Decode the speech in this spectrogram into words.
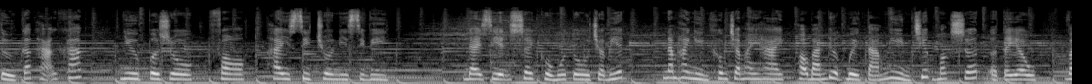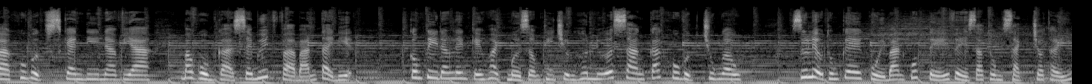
từ các hãng khác như Peugeot, Ford hay Citroen eCV. Đại diện Seiko Moto cho biết, năm 2022, họ bán được 18.000 chiếc Maxus ở Tây Âu và khu vực Scandinavia, bao gồm cả xe buýt và bán tải điện. Công ty đang lên kế hoạch mở rộng thị trường hơn nữa sang các khu vực Trung Âu. Dữ liệu thống kê của Ủy ban quốc tế về giao thông sạch cho thấy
